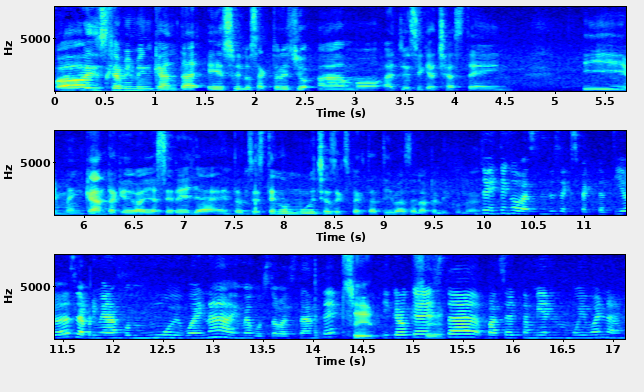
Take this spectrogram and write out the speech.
Ay, es que a mí me encanta eso y los actores, yo amo a Jessica Chastain y me encanta que vaya a ser ella, entonces tengo muchas expectativas de la película. Yo también tengo bastantes expectativas. La primera fue muy buena, a mí me gustó bastante. Sí. Y creo que Sí. esta va a ser también muy buena.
